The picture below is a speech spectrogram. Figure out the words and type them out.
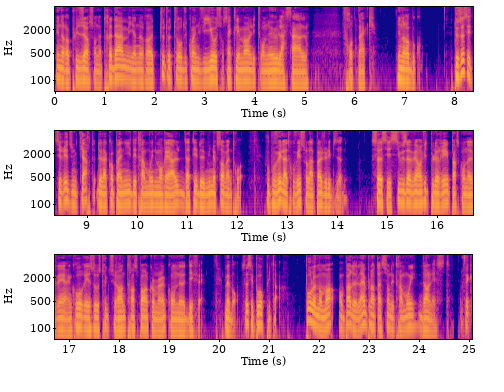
Il y en aura plusieurs sur Notre-Dame. Il y en aura tout autour du coin de Villot, sur Saint-Clément, les Tourneux, La Salle, Frontenac. Il y en aura beaucoup. Tout ça, c'est tiré d'une carte de la Compagnie des tramways de Montréal, datée de 1923. Vous pouvez la trouver sur la page de l'épisode. Ça, c'est si vous avez envie de pleurer parce qu'on avait un gros réseau structurant de transport en commun qu'on a défait. Mais bon, ça c'est pour plus tard. Pour le moment, on parle de l'implantation des tramways dans l'Est. Fait que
